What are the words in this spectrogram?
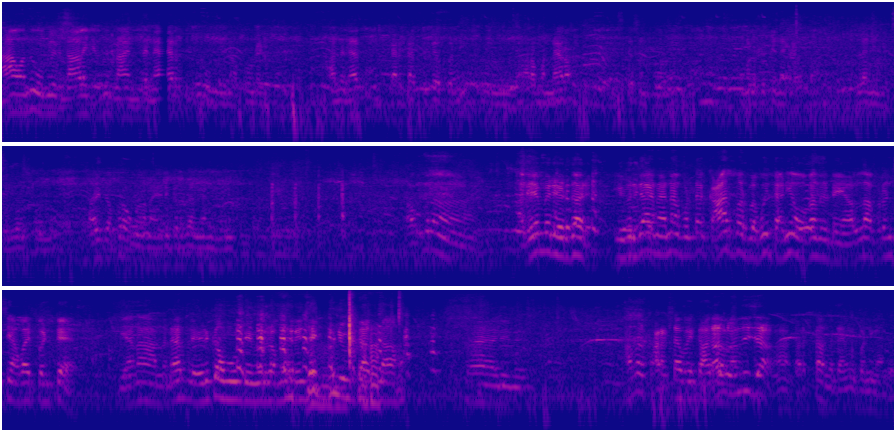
நான் வந்து உங்களுக்கு நாளைக்கு வந்து நான் இந்த நேரத்துக்கு உங்களுக்கு நான் ஃபோன் எடுப்பேன். அந்த நேரத்துக்கு கரெக்டாக பிக்கப் பண்ணி ஒரு அரை மணி நேரம் டிஸ்கஷன் போடுவேன் உங்களை பற்றி நான் கேட்பேன். எல்லாம் நீங்கள் தெளிவாக சொல்லணும் அதுக்கப்புறம் உங்களை நான் எடுக்கிறதா என்னன்னு முடிவு பண்ணுறேன் அப்புறம் அதே மாதிரி இவருக்காக நான் என்ன பண்ணிட்டேன்? கார் பார்க்கில் போய் தனியாக உட்காந்துட்டேன் எல்லா ஃப்ரெண்ட்ஸையும் அவாய்ட் பண்ணிட்டு ஏன்னா அந்த நேரத்தில் எடுக்காம விட்டு இவர் நம்ம ரிஜெக்ட் பண்ணி விட்டாருன்னா அப்படின்னு அதான் கரெக்டாக போய் கால் வந்துச்சா? கரெக்டாக அந்த டைம் பண்ணிங்க அந்த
